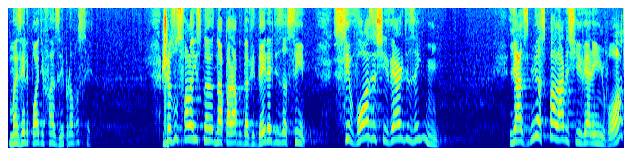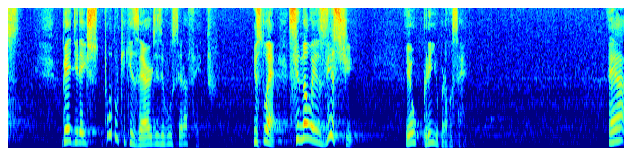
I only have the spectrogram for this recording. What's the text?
mas ele pode fazer para você. Jesus fala isso na, na parábola da videira, ele diz assim: Se vós estiverdes em mim, e as minhas palavras estiverem em vós, pedireis tudo o que quiserdes e vos será feito. Isto é, se não existe, eu crio para você. É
